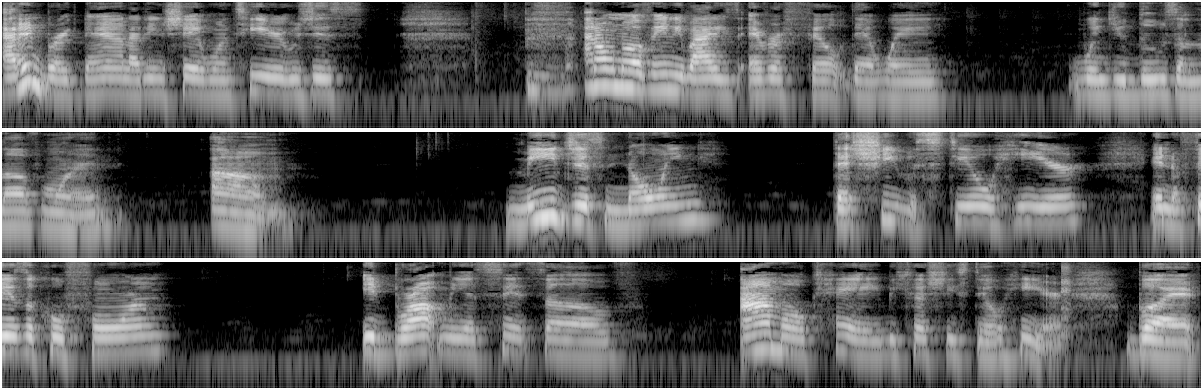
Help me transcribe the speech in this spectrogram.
I didn't break down. I didn't shed one tear. It was just I don't know if anybody's ever felt that way when you lose a loved one. Um, me just knowing that she was still here in the physical form, it brought me a sense of I'm okay because she's still here. But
